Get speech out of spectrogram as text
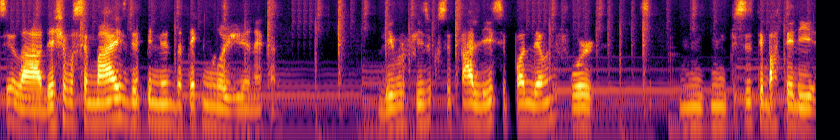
sei lá, deixa você mais dependente da tecnologia, né, cara? Livro físico, você tá ali, você pode ler onde for. Não, não precisa ter bateria.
